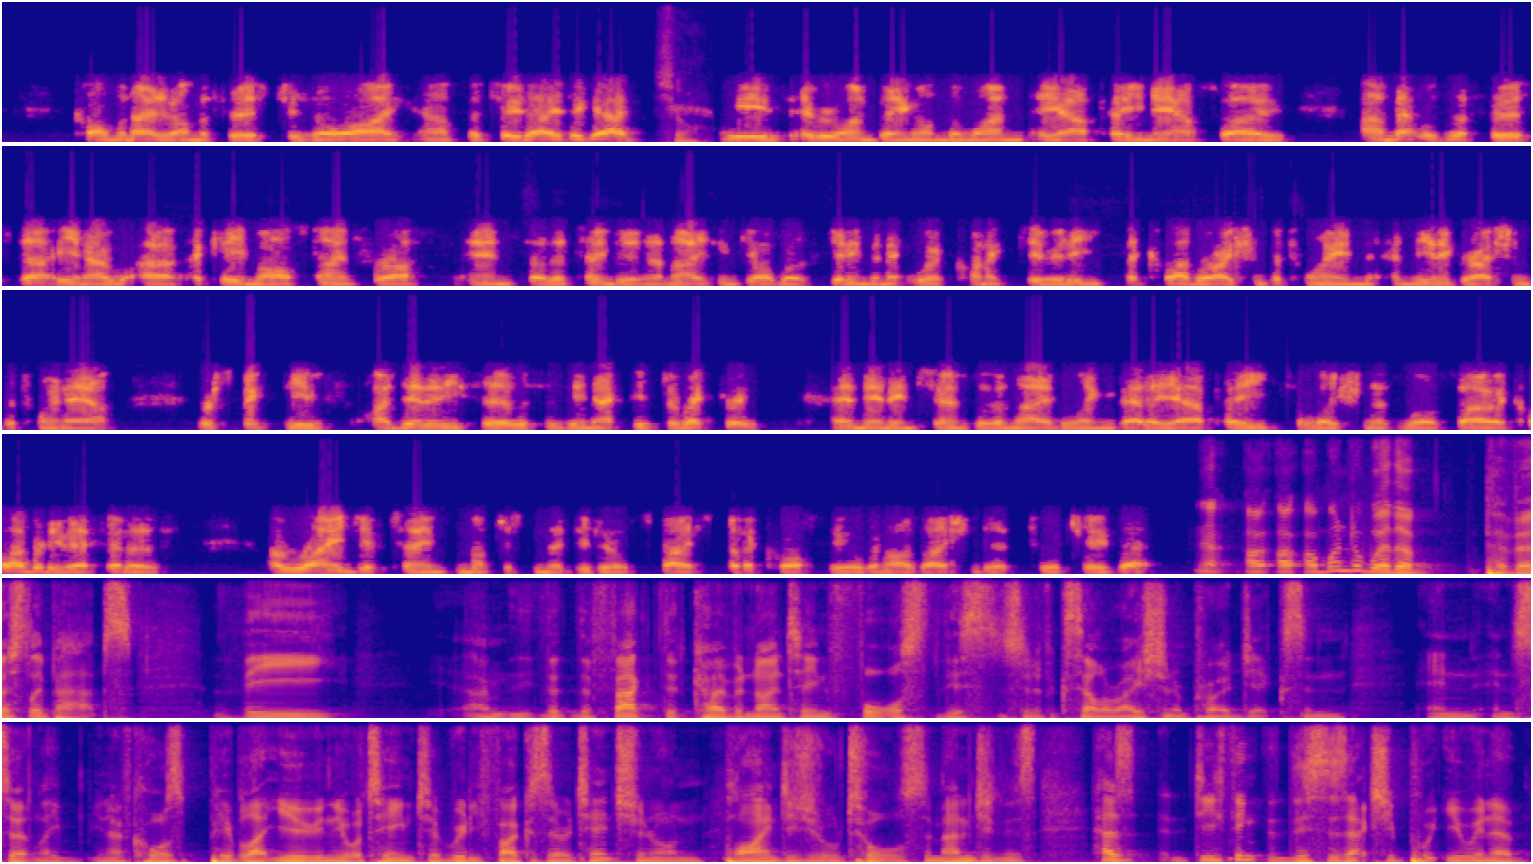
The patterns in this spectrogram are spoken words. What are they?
culminated on the 1st of July uh, for two days ago, sure. with everyone being on the one ERP now. So um, that was the first, uh, you know, uh, a key milestone for us. And so the team did an amazing job of getting the network connectivity, the collaboration between, and the integration between our respective identity services in Active Directory. And then in terms of enabling that ERP solution as well. So a collaborative effort of a range of teams, not just in the digital space, but across the organisation to, to achieve that. Now, I, I wonder whether, perversely perhaps, the um, the, the fact that COVID nineteen forced this sort of acceleration of projects and and and certainly you know of course people like you and your team to really focus their attention on applying digital tools to managing this has do you think that this has actually put you in a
